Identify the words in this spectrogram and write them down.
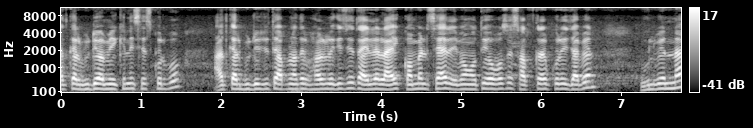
আজকাল ভিডিও আমি এখানেই শেষ করব। আজকাল ভিডিও যদি আপনাদের ভালো লেগেছে তাহলে লাইক কমেন্ট শেয়ার এবং অতি অবশ্যই সাবস্ক্রাইব করে যাবেন। ভুলবেন না।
